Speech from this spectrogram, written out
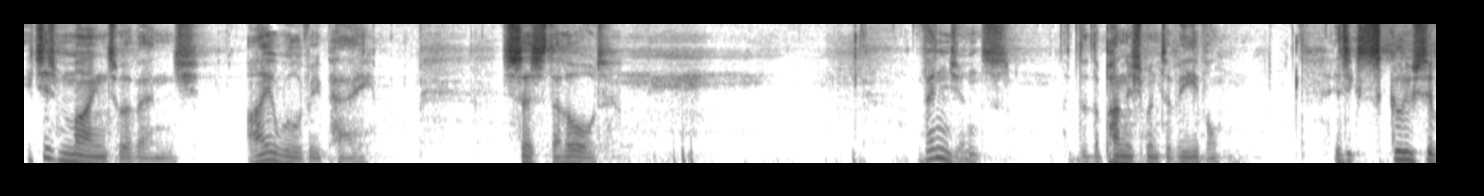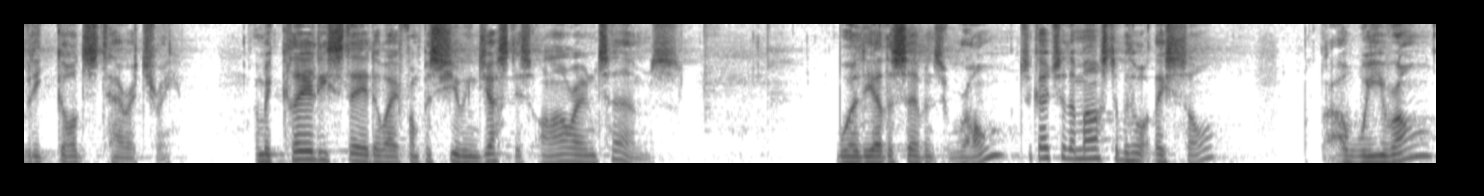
It is mine to avenge, I will repay, says the Lord. Vengeance, the punishment of evil, is exclusively God's territory and we clearly steered away from pursuing justice on our own terms. Were the other servants wrong to go to the master with what they saw? Are we wrong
